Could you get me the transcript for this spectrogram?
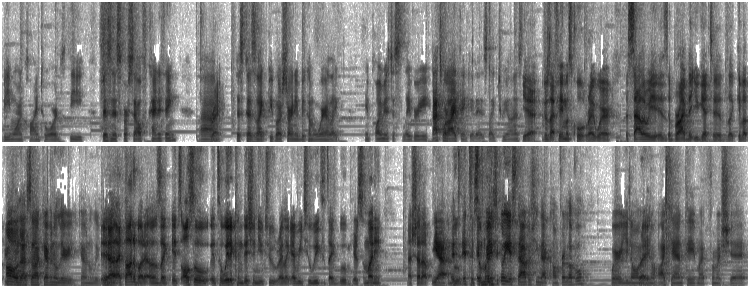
be more inclined towards the business for self kind of thing. Um, right. Just because like people are starting to become aware, like employment is just slavery. That's what I think it is, like to be honest. Yeah. There's that famous quote, right, where the salary is the bribe that you get to like give up your Oh, that's uh Kevin O'Leary. Kevin O'Leary. Yeah, I, I, thought about it. I was like, it's also it's a way to condition you too, right? Like every two weeks it's like boom, here's some money. Now shut up. Yeah, boom, it's it's, it's basically establishing that comfort level where you know, right. you know, I can pay my for my shit.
